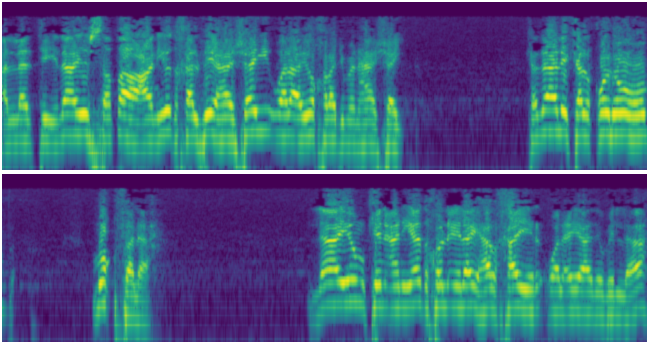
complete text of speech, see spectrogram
التي لا يستطاع أن يدخل فيها شيء ولا يخرج منها شيء. كذلك القلوب مقفلة. لا يمكن أن يدخل إليها الخير والعياذ بالله.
